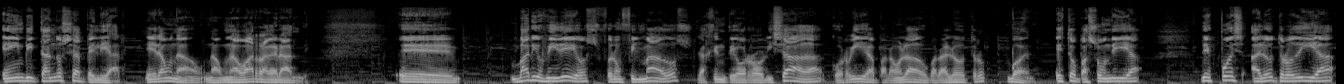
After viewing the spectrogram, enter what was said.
e invitándose a pelear. Era una, una, barra grande. Eh, varios videos fueron filmados, la gente horrorizada, corría para un lado, para el otro. Bueno, esto pasó un día. Después, al otro día,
